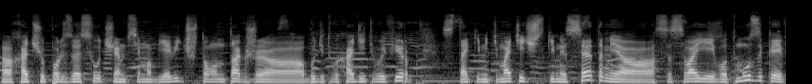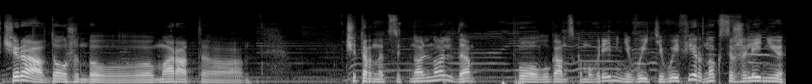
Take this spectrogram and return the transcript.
э, хочу, пользуясь случаем, всем объявить, что он также э, будет выходить в эфир с такими тематическими сетами, э, со своей вот музыкой. Вчера должен был Марат э, 14.00, да, по луганскому времени выйти в эфир, но, к сожалению,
